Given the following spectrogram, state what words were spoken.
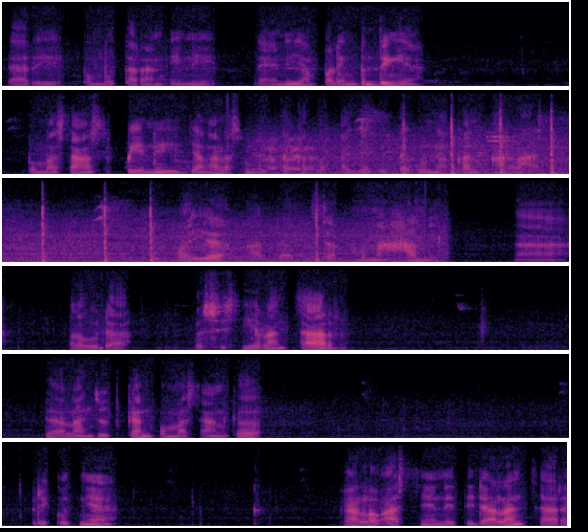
dari pemutaran ini. Nah ini yang paling penting ya pemasangan sepi ini jangan langsung kita ketok aja kita gunakan alas. Supaya ada bisa menahan ya. Nah kalau udah posisinya lancar kita lanjutkan pemasangan ke berikutnya. Kalau asnya ini tidak lancar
